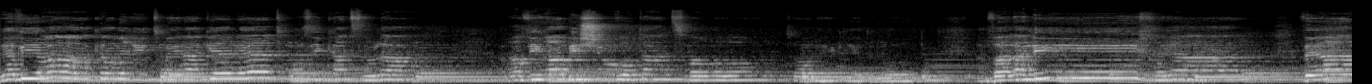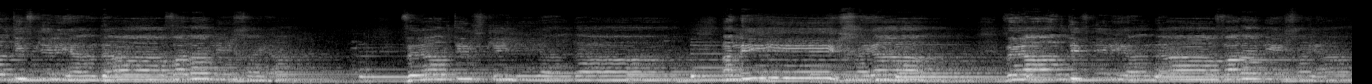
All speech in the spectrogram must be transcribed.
רביעייה קאמרית מנגנת מוזיקה צלולה מעבירה בי שוב אותה צמרמורות עונג ידועות. אבל אני חייל ואל תבכי לי ילדה אבל אני חייל ואל תבכי ילדה אני חייל ואל תבכי לי ילדה אבל אני חייל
